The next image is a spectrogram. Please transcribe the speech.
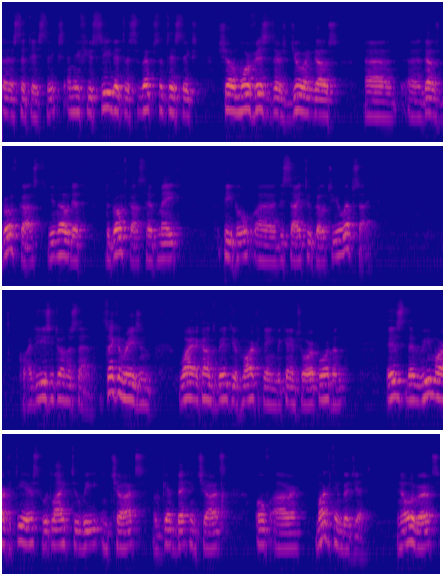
uh, statistics. And if you see that the web statistics show more visitors during those, uh, uh those broadcasts, you know that the broadcasts have made people uh, decide to go to your website. Quite easy to understand. Second reason why accountability of marketing became so important is that we marketeers would like to be in charge or get back in charge of our marketing budget. In other words,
